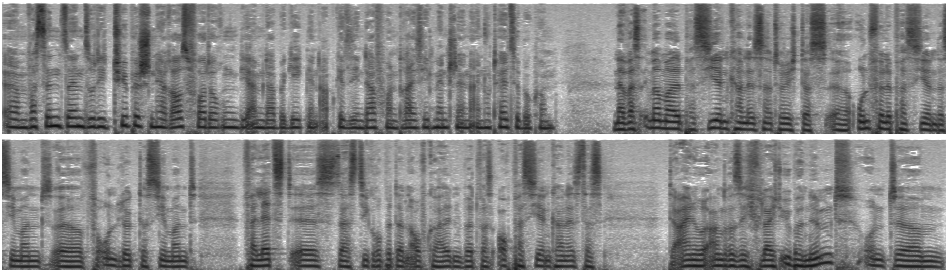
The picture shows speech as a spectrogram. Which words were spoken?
Ähm, was sind denn so die typischen Herausforderungen, die einem da begegnen, abgesehen davon, 30 Menschen in ein Hotel zu bekommen? Na, was immer mal passieren kann, ist natürlich, dass äh, Unfälle passieren, dass jemand äh, verunglückt, dass jemand verletzt ist, dass die Gruppe dann aufgehalten wird. Was auch passieren kann, ist, dass der eine oder andere sich vielleicht übernimmt und ähm,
